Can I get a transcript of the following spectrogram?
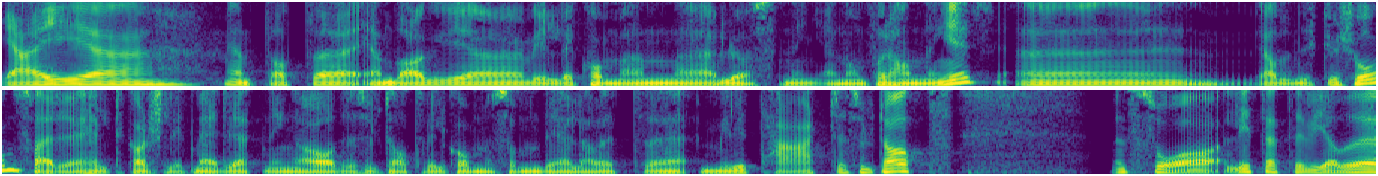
Jeg eh, mente at eh, en dag eh, vil det komme en løsning gjennom forhandlinger. Vi hadde en diskusjon, Sverre helte kanskje litt mer i retning av at resultatet vil komme som en del av et militært resultat. Men så, litt etter vi hadde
